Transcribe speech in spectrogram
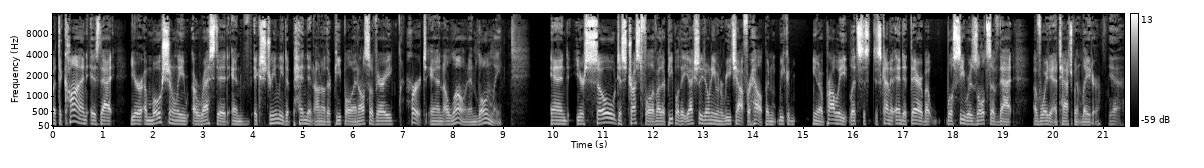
But the con is that you're emotionally arrested and extremely dependent on other people and also very hurt and alone and lonely. And you're so distrustful of other people that you actually don't even reach out for help. And we could you know probably let's just, just kind of end it there but we'll see results of that avoidant attachment later. Yeah.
